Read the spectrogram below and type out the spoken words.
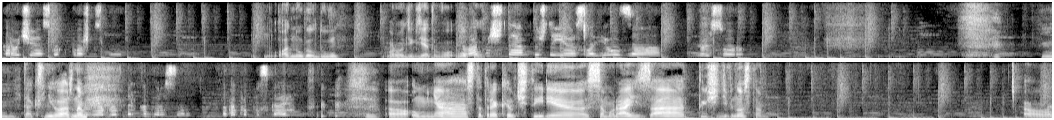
Короче, сколько прошка стоит? Ну, Одну голду. Вроде где-то Давай около. посчитаем то, что я словил за 0.40. М, Так, У неважно. меня просто только 0.40. Тогда пропускаю. У меня статрек М4 Самурай за 1090. А,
